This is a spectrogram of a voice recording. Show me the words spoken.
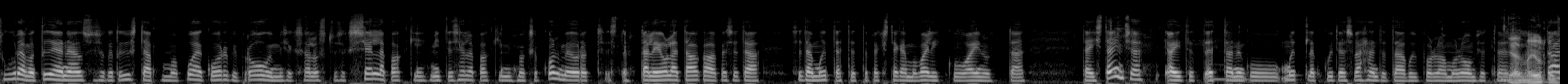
suurema tõenäosusega tõstab oma poekorvi proovimiseks alustuseks selle paki, mitte selle paki, mis maksab kolm eurot, sest noh, tal ei ole taga ka seda, seda mõtet, et ta peaks tegema valiku ainult täistaimse, vaid et, et ta nagu mõtleb, kuidas vähendada võib-olla oma loomsete tead, ma julgen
